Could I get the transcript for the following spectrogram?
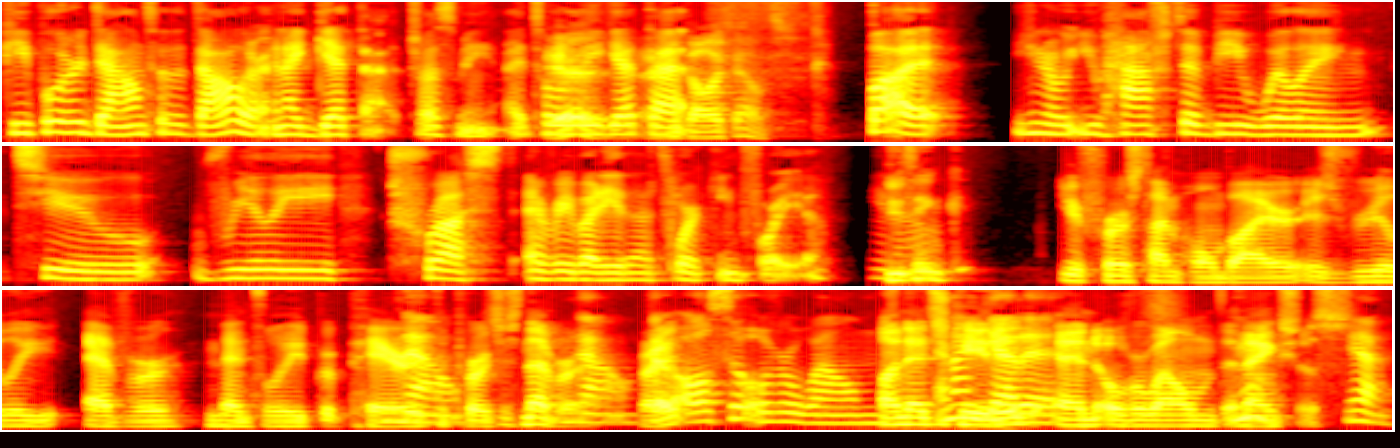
people are down to the dollar and i get that trust me. I totally Yeah, get that. dollar counts. but you know you have to be willing to really trust everybody that's working for you, Do you think your first time home buyer is really ever mentally prepared No. to purchase. Never. No, Right? they're also overwhelmed, Uneducated and, I get it. and overwhelmed and anxious. Yeah.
